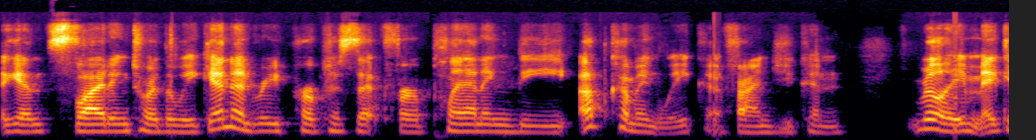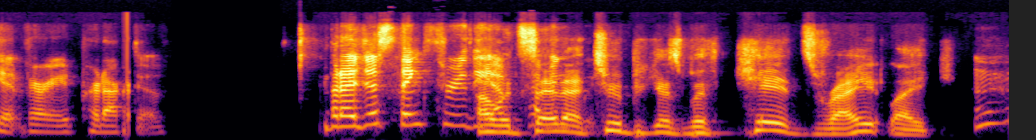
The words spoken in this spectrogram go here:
again, sliding toward the weekend and repurpose it for planning the upcoming week, I find you can really make it very productive. But I just think through the. I would say that week. too, because with kids, right? Like, mm-hmm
